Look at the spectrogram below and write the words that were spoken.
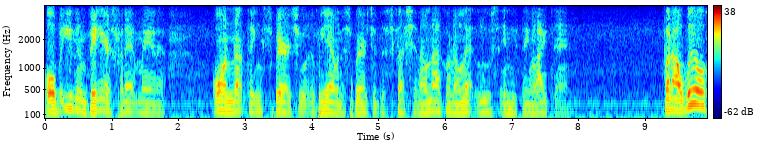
or even bears for that matter, on nothing spiritual. If we're having a spiritual discussion, I'm not gonna let loose anything like that. But I will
